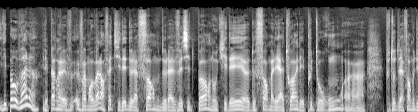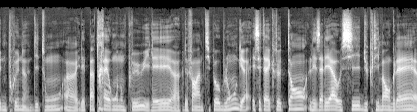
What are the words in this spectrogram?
Il n'est pas ovale? Il n'est pas vraiment ovale. En fait, il est de la forme de la vessie de porc, donc il est euh, de forme aléatoire. Il est plutôt rond, euh, plutôt de la forme d'une prune, dit-on. Euh, il n'est pas très rond non plus. Il est de forme un petit peu oblongue. Et c'est avec le temps, les aléas aussi du climat anglais,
